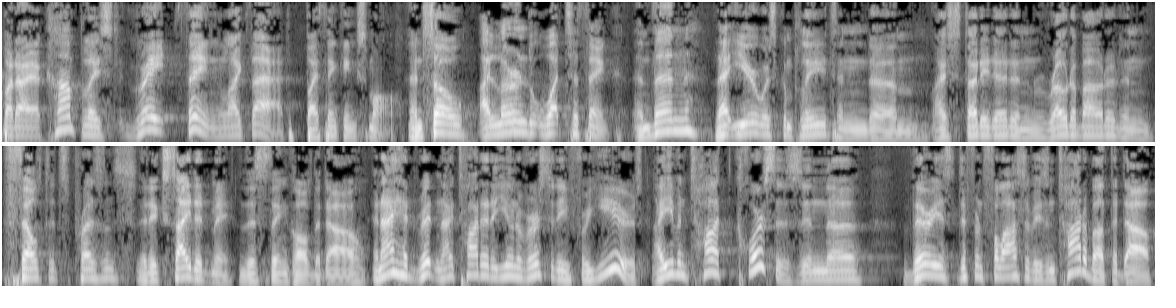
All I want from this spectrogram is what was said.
But I accomplished great thing like that by thinking small. And so I learned what to think. And then that year was complete and um, I studied it and wrote about it and felt its presence. It excited me, this thing called the Tao. And I had written, I taught at a university for years. I even taught courses in uh, various different philosophies and taught about the Tao,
